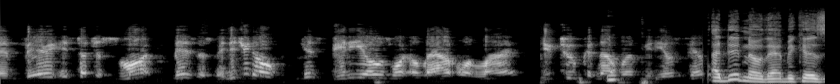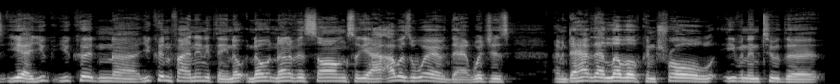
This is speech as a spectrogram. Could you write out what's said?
and very. It's such a smart businessman. Did you know his videos weren't allowed online? YouTube could not run videos of him. I did know that because yeah, you you couldn't uh, you couldn't find anything. No, no, none of his songs. So yeah, I was aware of that. Which is, I mean, to have that level of control even into the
